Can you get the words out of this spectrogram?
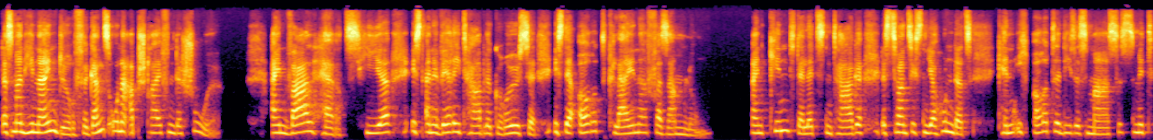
dass man hinein dürfe, ganz ohne Abstreifen der Schuhe. Ein Wahlherz hier ist eine veritable Größe, ist der Ort kleiner Versammlung. Ein Kind der letzten Tage des 20. Jahrhunderts kenne ich Orte dieses Maßes mit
